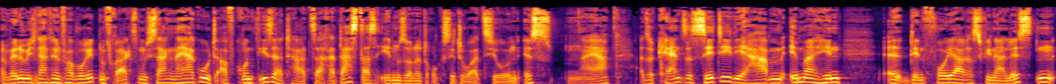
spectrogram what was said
und wenn du mich nach den Favoriten fragst, muss ich sagen, naja gut, aufgrund dieser Tatsache, dass das eben so eine Drucksituation ist, naja, also Kansas City, die haben immerhin äh, den Vorjahresfinalisten,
